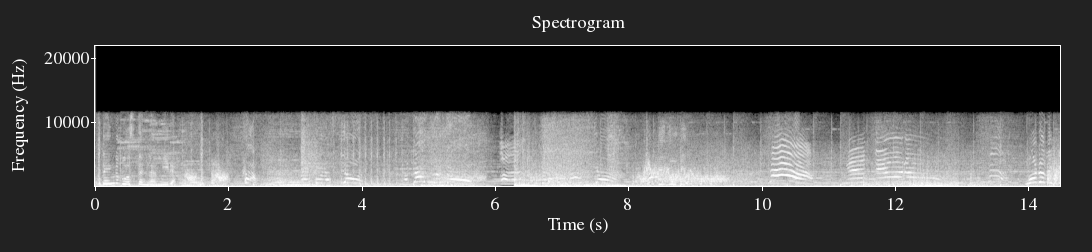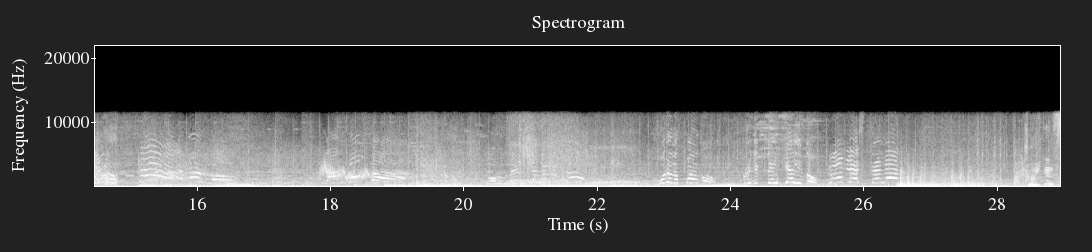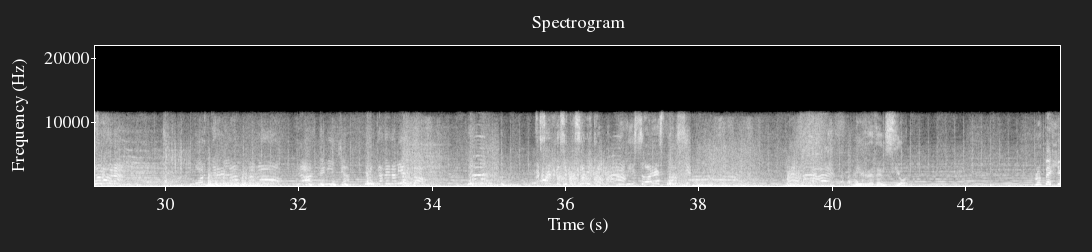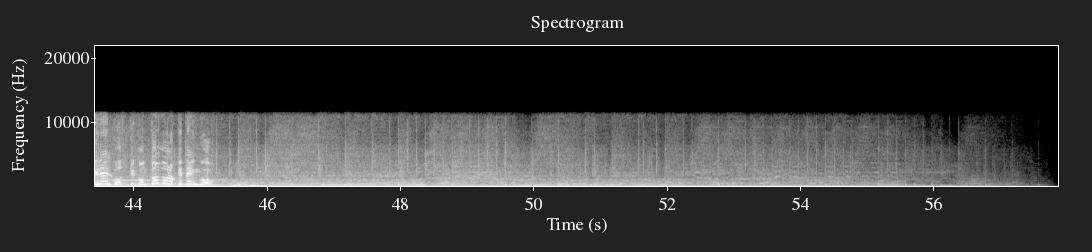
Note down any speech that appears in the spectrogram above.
Tengo justo en la mira. ¡Ja! ¡Perforación! ¡Catástrofe! ¡Ah! Diluvio. ¡Ah! ¡Meteoro! ¡Ah! ¡Muro de hielo! ¡La bomba! ¡Tormenta elemental! ¡Muro de fuego! ¡Proyectil gélido! ¡Lluvia estelar! ¡Shuriken sombra! ¡Mi redención! ¡Protegeré el bosque con todo lo que tengo!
